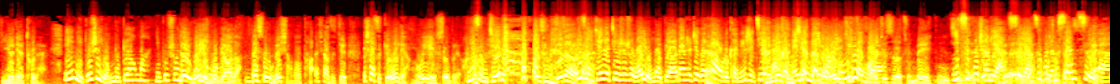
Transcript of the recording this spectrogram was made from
有点突然，哎，你不是有目标吗？你不是说你对我有目标的嗯，但是我没想到他一下子就一下子给我两个，我也受不了。你总觉得，我总觉得 你总觉得就是说我有目标，但是这个道路肯定是艰难的，很艰难的，我已经做。好了就是准备，嗯，一次不成两次，呃两次不成三次啊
